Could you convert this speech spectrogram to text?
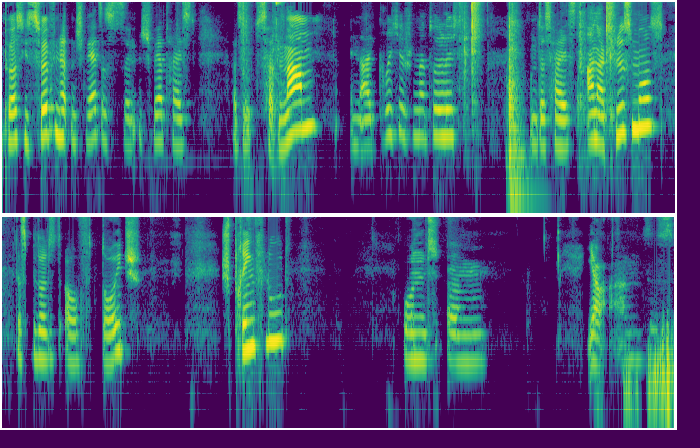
Percy's Zwölfen hat ein Schwert. Das sein Schwert heißt, also das hat einen Namen. In Altgriechisch natürlich. Und das heißt Anaklysmos. Das bedeutet auf Deutsch Springflut. Und ähm, ja, ähm, das ist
